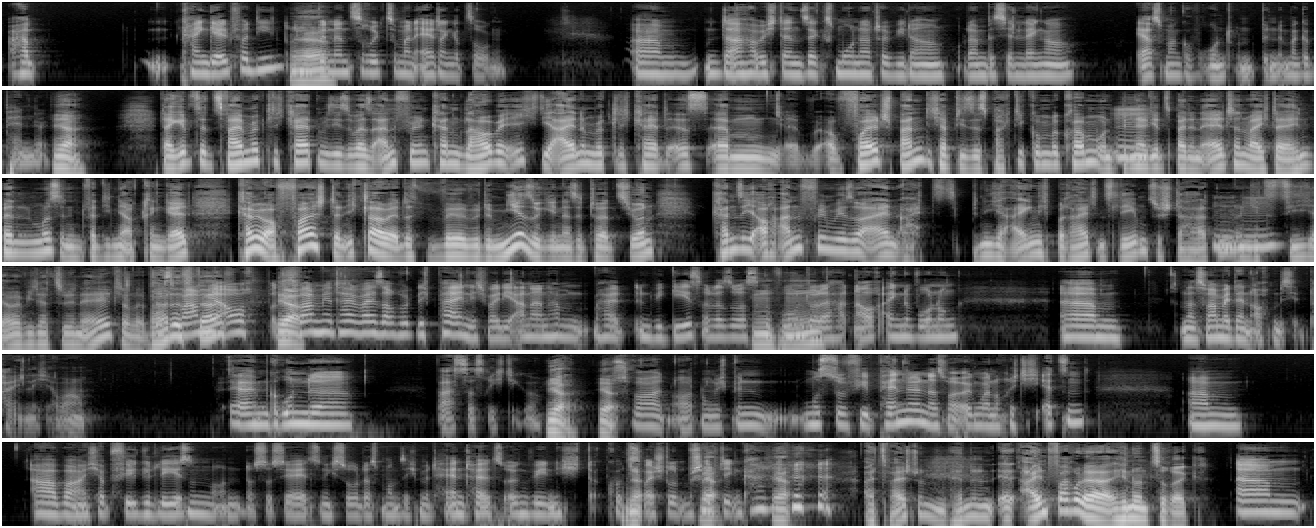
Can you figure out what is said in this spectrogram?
habe kein Geld verdient und Ja. bin dann zurück zu meinen Eltern gezogen. Ähm, und da habe ich dann sechs Monate wieder oder ein bisschen länger erstmal gewohnt und bin immer gependelt. Ja. Da gibt es ja zwei Möglichkeiten, wie sie sowas anfühlen kann, glaube ich. Die eine Möglichkeit ist ähm, äh, voll spannend. Ich habe dieses Praktikum bekommen und bin Mhm. halt jetzt bei den Eltern, weil ich da ja hinpendeln muss und verdiene ja auch kein Geld. Kann mir aber auch vorstellen, ich glaube, das würde mir so gehen in der Situation, kann sich auch anfühlen wie so ein, oh, jetzt bin ich ja eigentlich bereit, ins Leben zu starten und Mhm. jetzt ziehe ich aber wieder zu den Eltern. War das, das, war das? mir auch, das Ja. war mir teilweise auch wirklich peinlich, weil die anderen haben halt in WGs oder sowas Mhm. gewohnt oder hatten auch eigene Wohnungen. Ähm, und das war mir dann auch ein bisschen peinlich, aber äh, im Grunde war es das Richtige. ja, ja. Das war in Ordnung. Ich bin, musste viel pendeln, das war irgendwann noch richtig ätzend. Ähm, aber ich habe viel gelesen und das ist ja jetzt nicht so, dass man sich mit Handhelds irgendwie nicht da kurz Ja. zwei Stunden beschäftigen kann. Ja. Ah, zwei Stunden pendeln, äh, einfach oder hin und zurück? Ähm,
